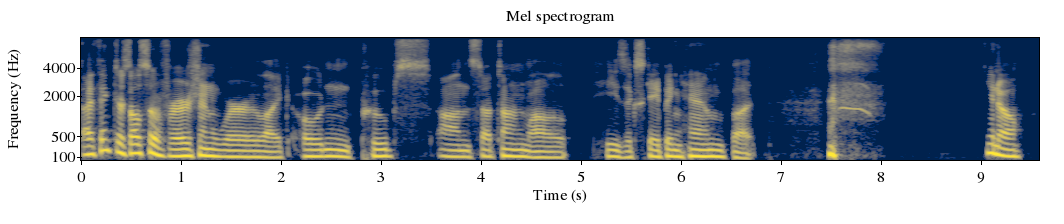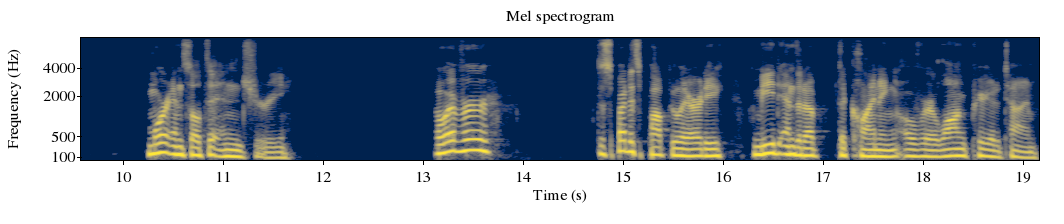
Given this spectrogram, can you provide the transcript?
I think there's also a version where like Odin poops on Sutton while he's escaping him, but you know, more insult to injury. However, despite its popularity, mead ended up declining over a long period of time.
